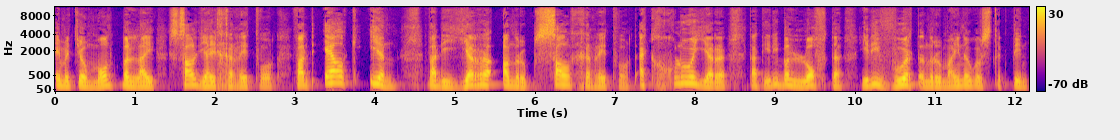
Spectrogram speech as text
en met jou mond bely, sal jy gered word, want elkeen wat die Here aanroep, sal gered word. Ek glo, Here, dat hierdie belofte, hierdie woord in Romeine hoofstuk 10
